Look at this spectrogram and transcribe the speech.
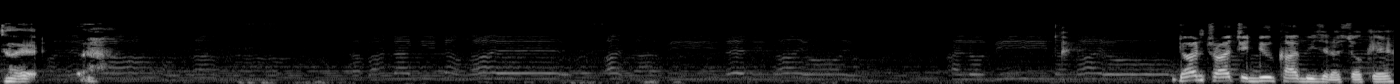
Tired. Don't try to do car business, okay?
